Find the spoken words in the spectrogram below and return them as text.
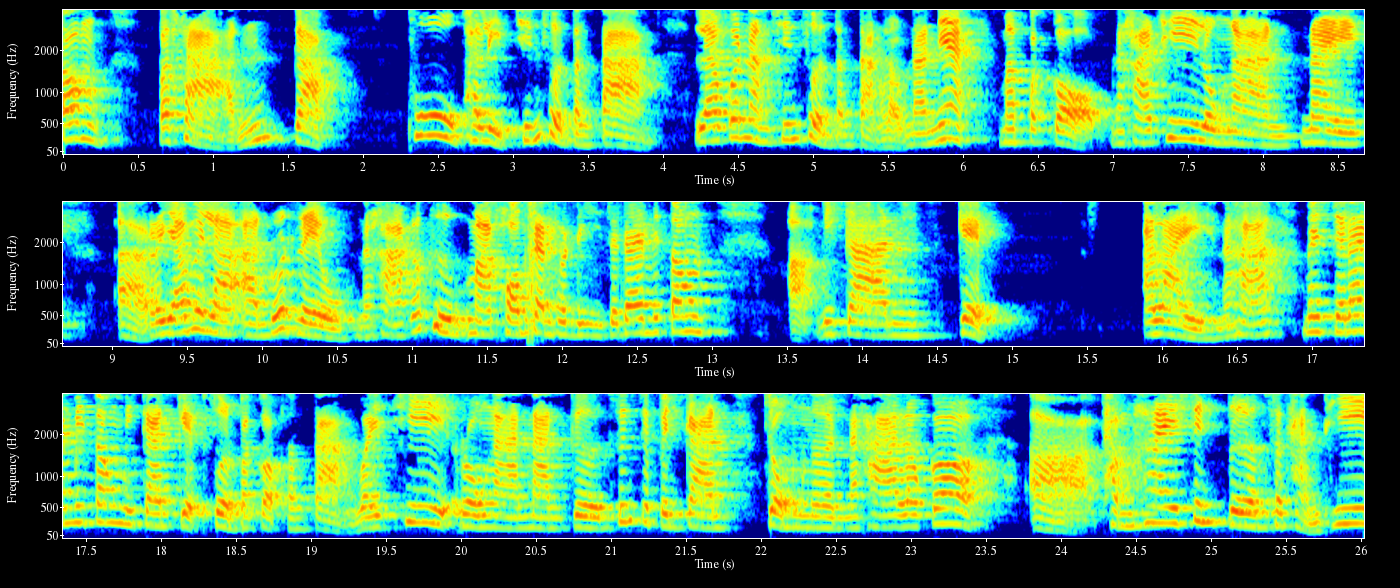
ต้องประสานกับผู้ผลิตชิ้นส่วนต่างๆ แล้วก็นำชิ้นส่วนต่างๆ เหล่านั้นเนี่ยมาประกอบนะคะที่โรงงานในระยะเวลาอันรวดเร็วนะคะ ก็คือมาพร้อมกันพอดีจะได้ไม่ต้องอมีการเก็บ อะไรนะคะ ไม่จะได้ไม่ต้องมีการเก็บส่วนประกอบต่างๆ ไว้ที่โรงงานนานเกิน ซึ่งจะเป็นการจมเงินนะคะ แล้วก็ทำให้สิ้นเปลืองสถานที่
